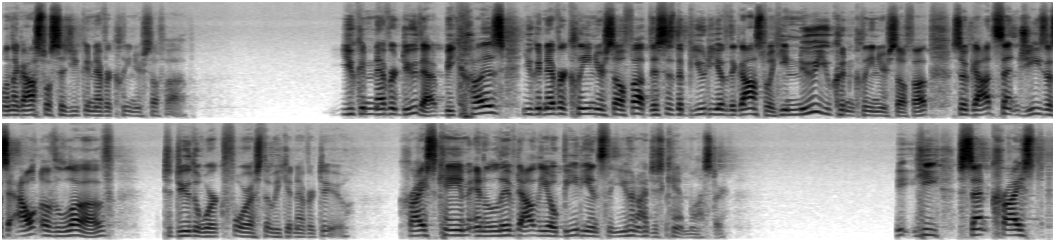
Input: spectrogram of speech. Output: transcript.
When the gospel says you can never clean yourself up you can never do that because you could never clean yourself up. This is the beauty of the gospel. He knew you couldn't clean yourself up, so God sent Jesus out of love to do the work for us that we could never do. Christ came and lived out the obedience that you and I just can't muster. He sent Christ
